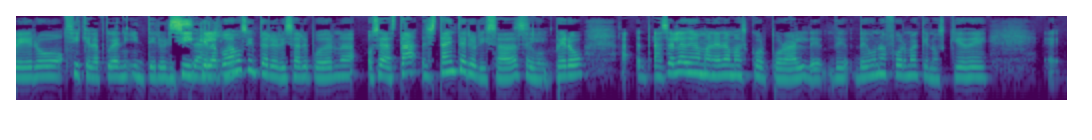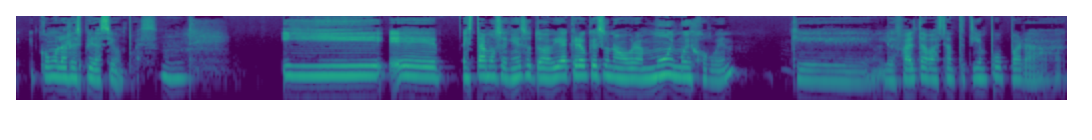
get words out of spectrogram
Pero sí que la puedan interiorizar. Sí, que la podamos interiorizar y poderla, o sea, está está interiorizada, pero hacerla de una manera más corporal, de, de, una forma que nos quede eh, como la respiración, pues. Y eh, estamos en eso todavía. Creo que es una obra muy, muy joven, que le falta bastante tiempo para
